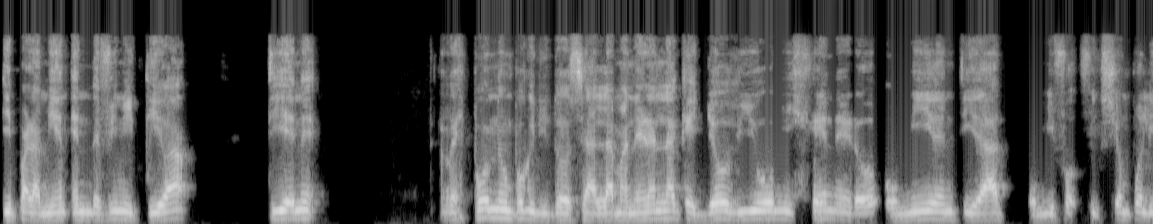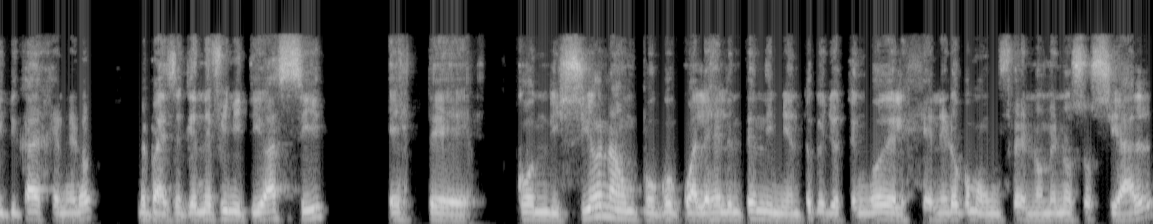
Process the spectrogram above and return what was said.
Y para mí, en definitiva, tiene, responde un poquitito, o sea, la manera en la que yo vivo mi género o mi identidad o mi ficción política de género, me parece que en definitiva sí este, condiciona un poco cuál es el entendimiento que yo tengo del género como un fenómeno social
